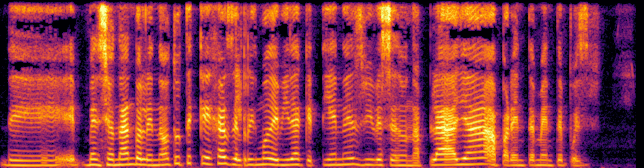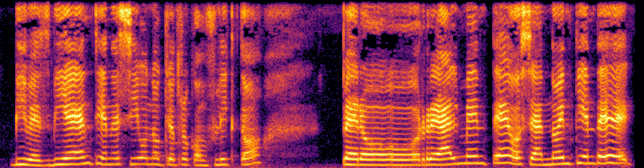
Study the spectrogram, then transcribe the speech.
de, mencionándole, ¿no? Tú te quejas del ritmo de vida que tienes, vives en una playa, aparentemente pues vives bien, tienes sí uno que otro conflicto, pero realmente, o sea, no entiende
